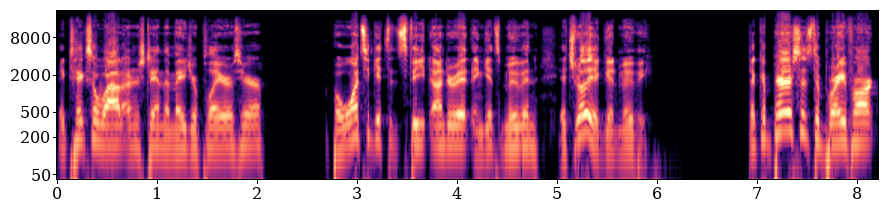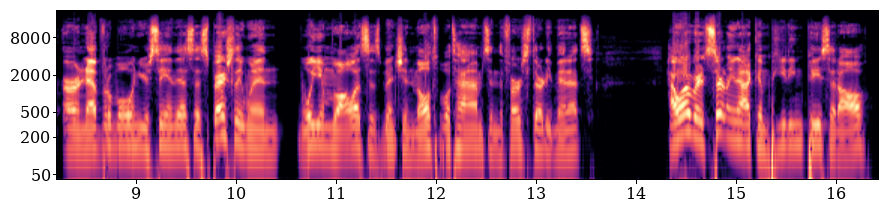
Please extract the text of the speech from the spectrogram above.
it takes a while to understand the major players here. But once it gets its feet under it and gets moving, it's really a good movie. The comparisons to Braveheart are inevitable when you're seeing this, especially when William Wallace is mentioned multiple times in the first 30 minutes. However, it's certainly not a competing piece at all.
